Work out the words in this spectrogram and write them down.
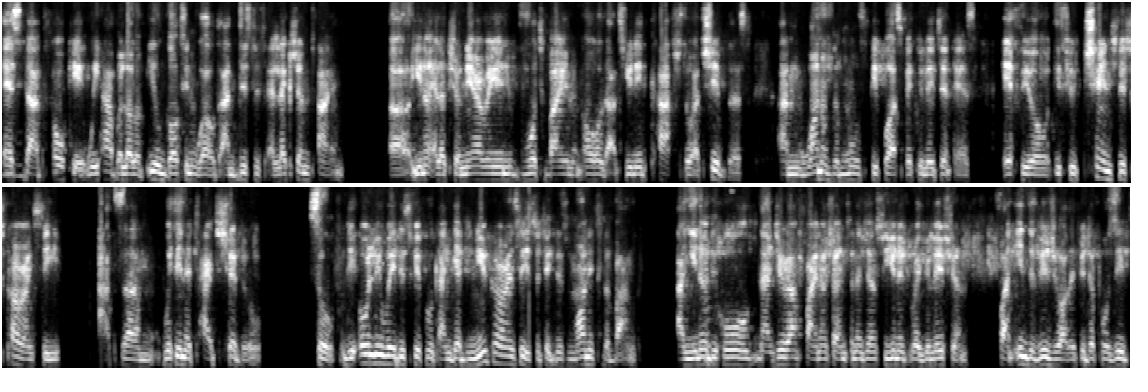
is that okay we have a lot of ill-gotten wealth and this is election time. Uh, you know electioneering vote buying and all that. You need cash to achieve this. And one of the moves people are speculating is if you if you change this currency at um, within a tight schedule. So the only way these people can get the new currency is to take this money to the bank and you know the whole nigerian financial intelligence unit regulation for an individual if you deposit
